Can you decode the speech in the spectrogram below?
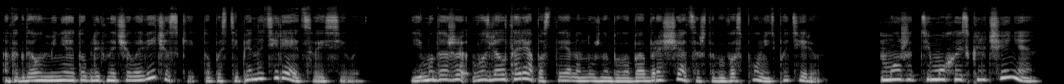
А когда он меняет облик на человеческий, то постепенно теряет свои силы. Ему даже возле алтаря постоянно нужно было бы обращаться, чтобы восполнить потерю. «Может, Тимоха исключение?»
